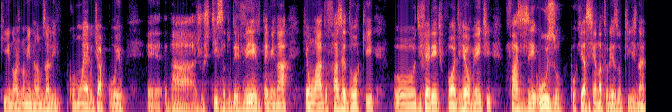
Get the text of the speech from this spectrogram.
que nós nominamos ali como um ego de apoio é, da justiça, do dever, do terminar, que é um lado fazedor que o diferente pode realmente fazer uso porque assim a natureza o quis, né?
